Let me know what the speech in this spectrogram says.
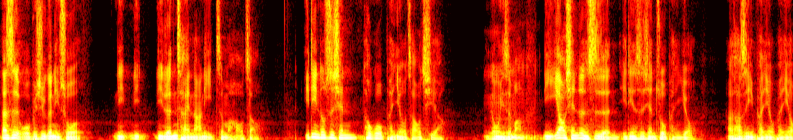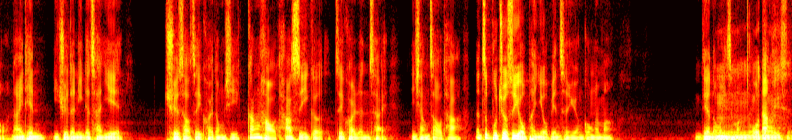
但是我必须跟你说，你你你人才哪里这么好找？一定都是先透过朋友找起啊，你懂我意思吗？你要先认识人，一定是先做朋友，那他是你朋友朋友，哪一天你觉得你的产业缺少这一块东西，刚好他是一个这块人才，你想找他，那这不就是由朋友变成员工了吗？你听得懂我意思吗？嗯，我懂意思。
